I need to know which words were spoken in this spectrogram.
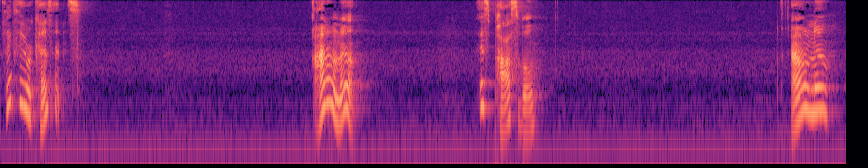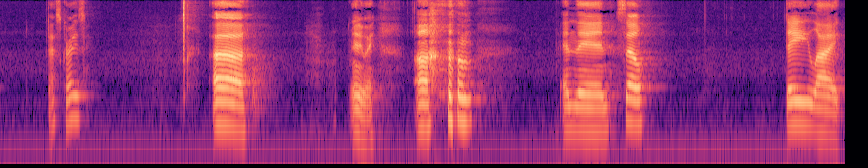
I think they were cousins. I don't know. It's possible. I don't know. That's crazy. Uh anyway. Um and then so they like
